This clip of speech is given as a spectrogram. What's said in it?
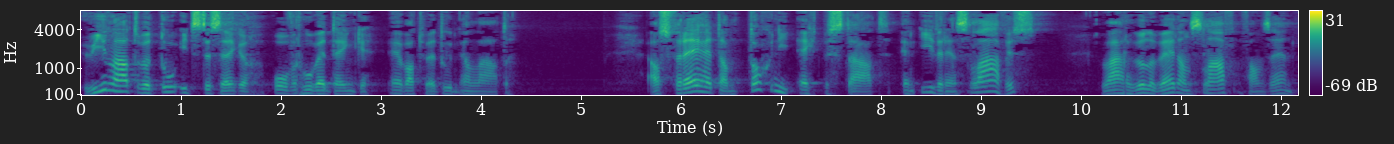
Wie laten we toe iets te zeggen over hoe wij denken en wat wij doen en laten? Als vrijheid dan toch niet echt bestaat en iedereen slaaf is, waar willen wij dan slaaf van zijn?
